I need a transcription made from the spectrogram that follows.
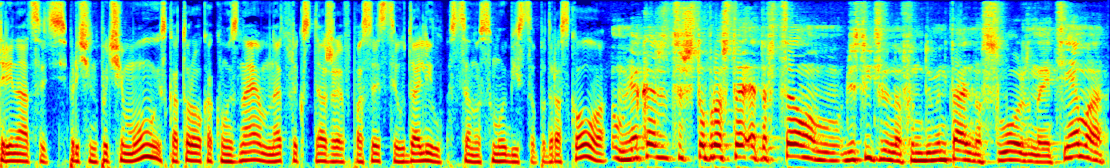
«13 причин почему», из которого, как мы знаем, Netflix даже впоследствии удалил сцену самоубийства подросткового. Мне кажется, что просто это в целом действительно фундаментально сложная тема,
